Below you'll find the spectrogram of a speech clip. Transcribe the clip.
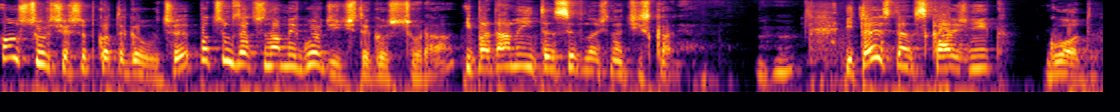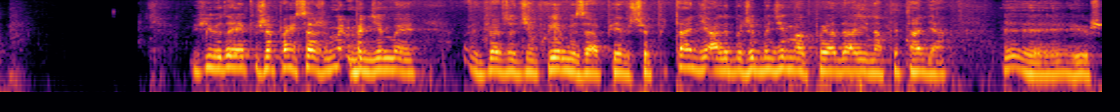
On szczur się szybko tego uczy, po czym zaczynamy głodzić tego szczura i badamy intensywność naciskania. I to jest ten wskaźnik głodu. Mi się wydaje, proszę Państwa, że my będziemy, bardzo dziękujemy za pierwsze pytanie, ale że będziemy odpowiadali na pytania e, e, już,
